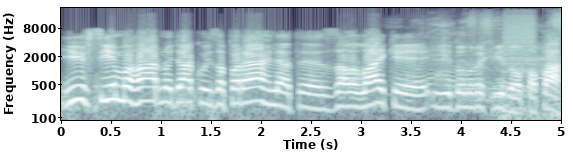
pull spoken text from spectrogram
І всім гарно дякую за перегляд, е, за лайки і до нових відео. Па-па!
